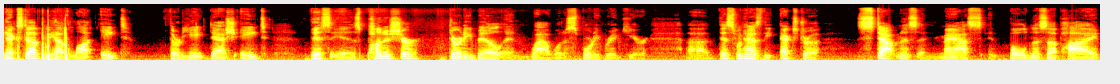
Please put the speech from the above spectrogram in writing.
Next up, we have Lot 8, 38-8. This is Punisher, Dirty Bill, and wow, what a sporty rig here. Uh, this one has the extra stoutness and mass and boldness up high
